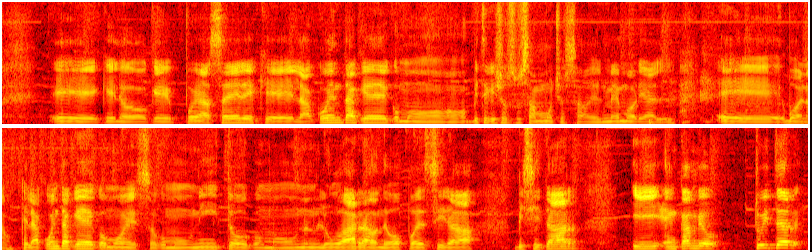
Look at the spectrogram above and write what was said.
eh, que lo que puede hacer es que la cuenta quede como. Viste que ellos usan mucho ¿sabes? el memorial. Eh, bueno, que la cuenta quede como eso, como un hito, como un lugar a donde vos podés ir a visitar. Y en cambio, Twitter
